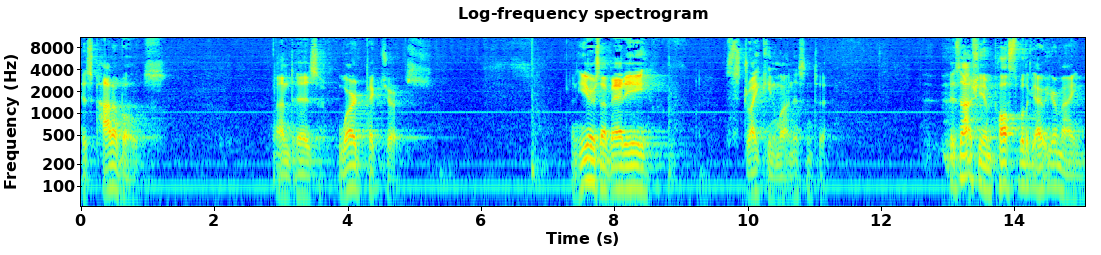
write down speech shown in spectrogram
His parables and his word pictures. And here's a very striking one, isn't it? It's actually impossible to get out of your mind.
